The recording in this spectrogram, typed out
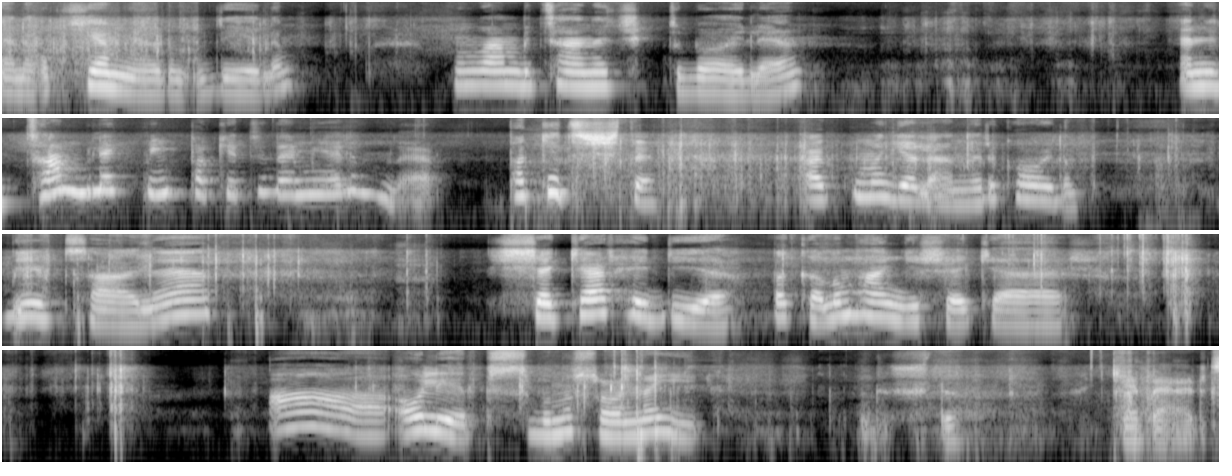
Yani okuyamıyorum diyelim. Bundan bir tane çıktı böyle. Yani tam Blackpink paketi demeyelim de. Paket işte. Aklıma gelenleri koydum bir tane şeker hediye. Bakalım hangi şeker? Aa, Olips. Bunu sonra düştü. Geberdi.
